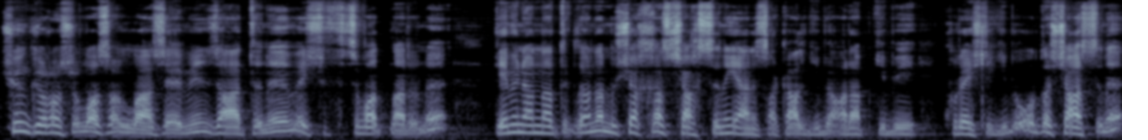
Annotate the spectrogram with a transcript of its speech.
Çünkü Resulullah sallallahu aleyhi ve sellem'in zatını ve sıfatlarını demin anlattıklarında müşahhas şahsını yani sakal gibi, Arap gibi, Kureyşli gibi orada şahsını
